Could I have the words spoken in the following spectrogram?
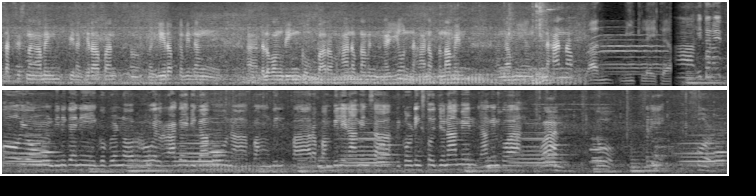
Success ng aming pinaghirapan. Oh, naghirap kami ng ah, dalawang linggo para mahanap namin ngayon. Nahanap na namin ang aming hinahanap. One week later. Ah, ito na po yung binigay ni Governor Ruel Ragay Digamo na pangbil, para pambili namin sa recording studio namin. Yangin ko ha. 1, 2, 3, 4,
